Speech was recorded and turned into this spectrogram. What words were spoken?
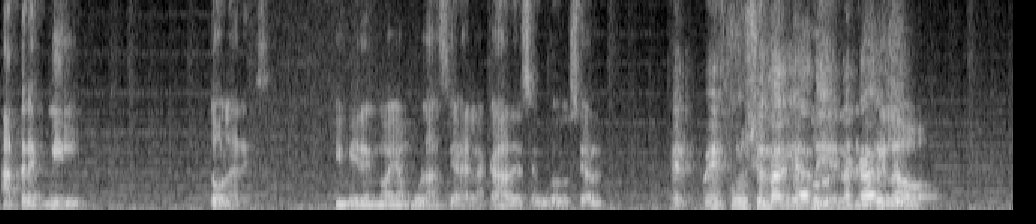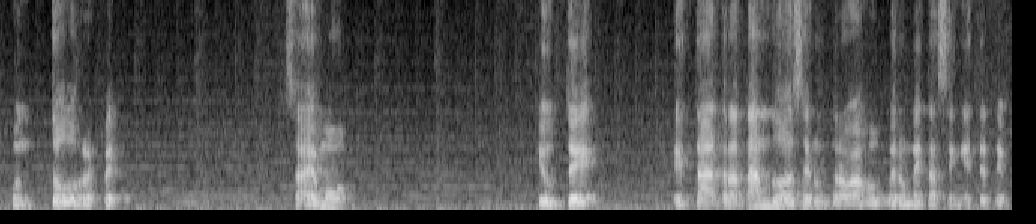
a 3 mil dólares. Y miren, no hay ambulancias en la caja de Seguro Social. Es funcionaria de la caja con todo respeto. Sabemos que usted está tratando de hacer un trabajo, pero métase en este tema.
